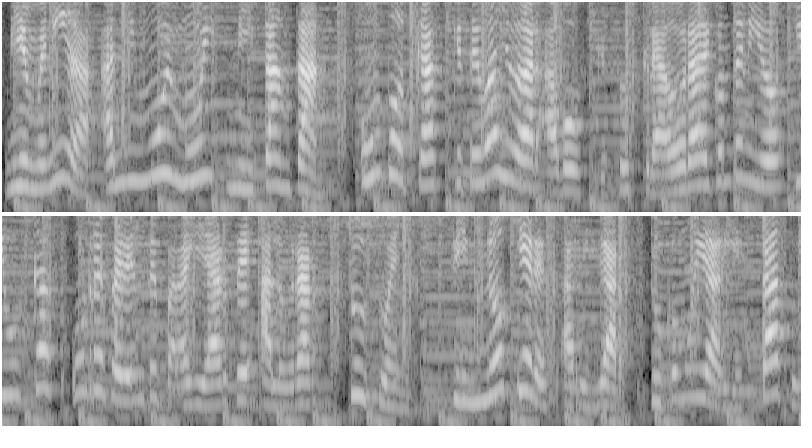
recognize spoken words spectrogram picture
Bienvenida a Ni Muy Muy Ni Tan Tan, un podcast que te va a ayudar a vos que sos creadora de contenido y buscas un referente para guiarte a lograr tu sueño. Si no quieres arriesgar tu comodidad y estatus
